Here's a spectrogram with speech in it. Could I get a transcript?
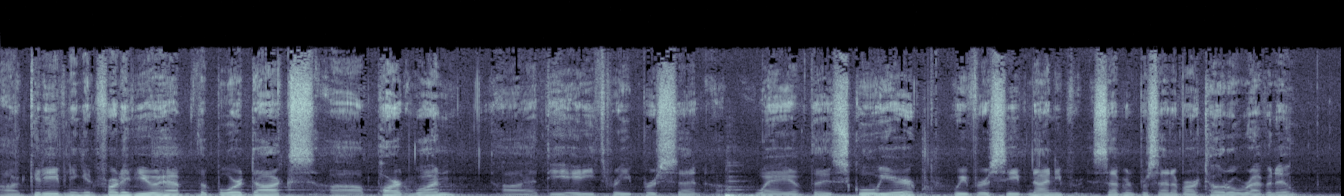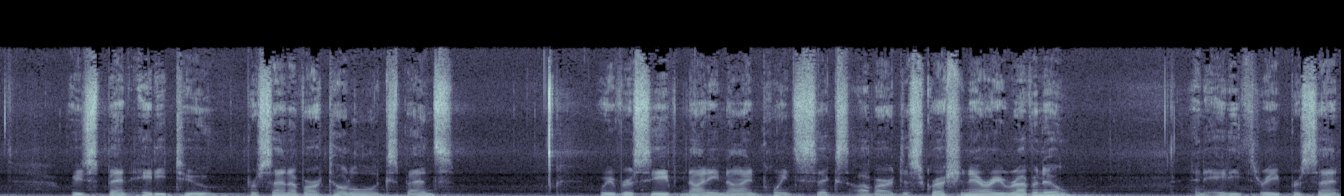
Uh, Good evening. In front of you, I have the board docs, uh, Part 1, uh, at the 83% way of the school year. We've received 97% of our total revenue. We've spent 82% of our total expense. We've received 99.6 of our discretionary revenue and 83%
